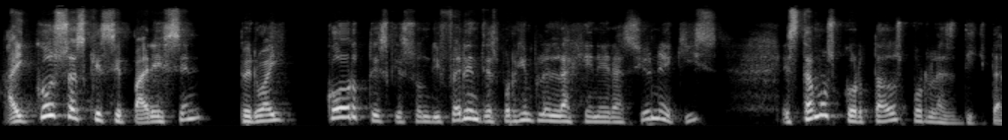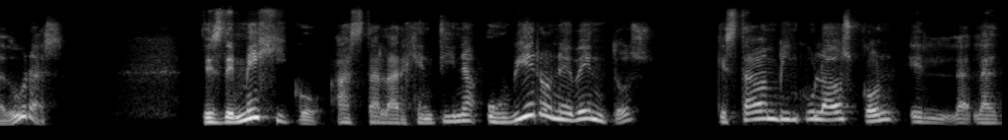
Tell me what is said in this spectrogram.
Hay cosas que se parecen, pero hay cortes que son diferentes. Por ejemplo, en la generación X estamos cortados por las dictaduras. Desde México hasta la Argentina hubieron eventos que estaban vinculados con las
